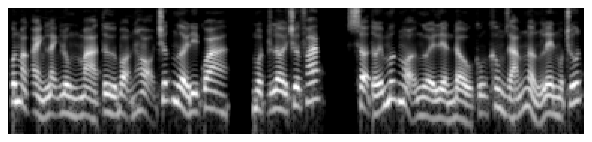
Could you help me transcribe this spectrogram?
Quân mặc ảnh lạnh lùng mà từ bọn họ trước người đi qua, một lời chưa phát, sợ tới mức mọi người liền đầu cũng không dám ngẩng lên một chút.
